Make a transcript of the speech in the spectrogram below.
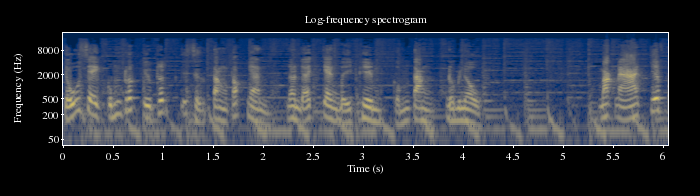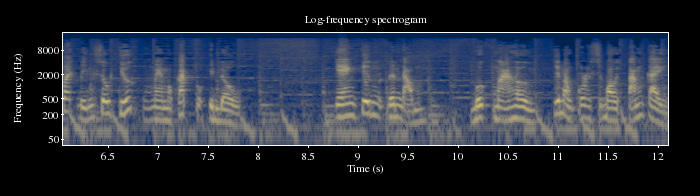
Chủ xe cũng rất yêu thích cái sự tăng tốc nhanh nên đã trang bị thêm cụm tăng Domino. Mặt nạ chế phát biển số trước mang một cách của Indo. Chàng chân linh động, mượt mà hơn với màu crossbow 8 cây.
